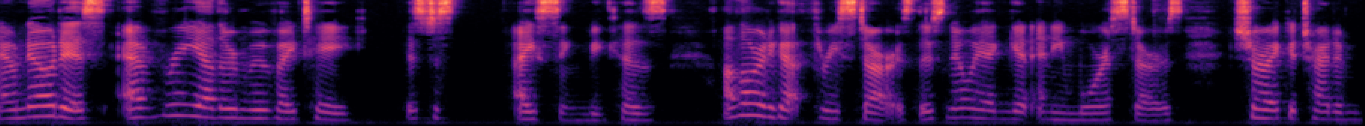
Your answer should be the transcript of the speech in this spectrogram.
Now notice, every other move I take is just icing because I've already got three stars. There's no way I can get any more stars. Sure, I could try to,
